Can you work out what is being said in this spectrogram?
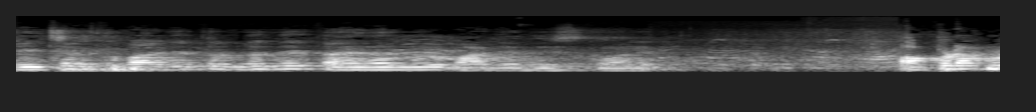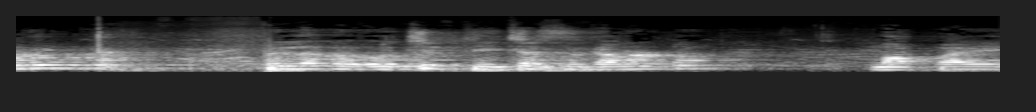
టీచర్స్ బాధ్యత ఉంటుంది తల్లిదండ్రులు బాధ్యత తీసుకోవాలి. అప్పుడప్పుడు పిల్లలు వచ్చి టీచర్స్ కలవటం మా అబ్బాయి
